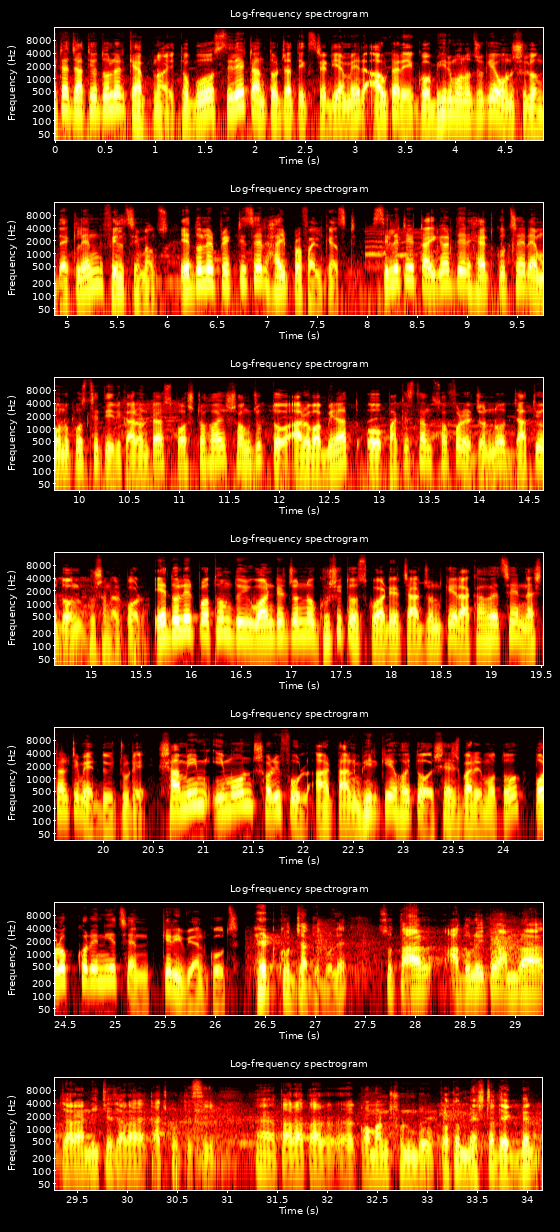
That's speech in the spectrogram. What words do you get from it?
এটা জাতীয় দলের ক্যাম্প নয়, তবুও সিলেট আন্তর্জাতিক স্টেডিয়ামের আউটারে গভীর মনোযোগে অনুশীলন দেখলেন ফিল সিমন্স। এ দলের প্র্যাকটিসের হাই প্রোফাইল গেস্ট। সিলেটের টাইগারদের হেড কোচের এমন উপস্থিতির কারণটা স্পষ্ট হয় সংযুক্ত আরব আমিরাত ও পাকিস্তান সফরের জন্য জাতীয় দল ঘোষণার পর। এ দলের প্রথম দুই ওয়ানডের জন্য ঘোষিত স্কোয়াডের চারজনকে রাখা হয়েছে ন্যাশনাল টিমের দুই ট্যুরে শামীম, ইমন, শরীফুল আর তানভীরকে হয়তো শেষবারের মতো পরখ করে নিয়েছেন ক্যারিবিয়ান কোচ। হেড কোচ যাকে বলে সো তার আদলেই তো আমরা যারা নিচে যারা কাজ করতেছি হ্যাঁ, তারা তার কমান্ড শুনব। প্রথম ম্যাচটা দেখবেন।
